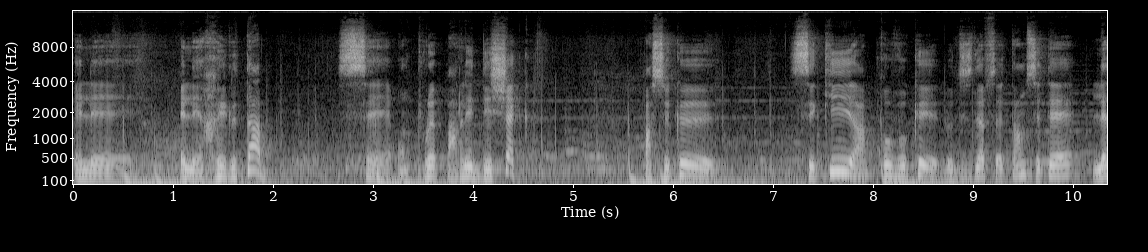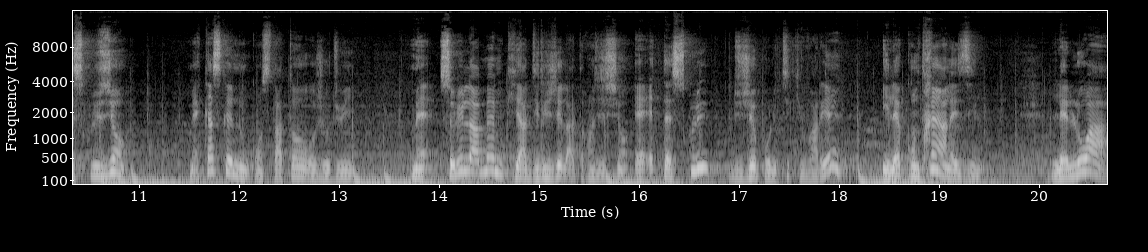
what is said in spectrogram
elle est, elle est regrettable. on pourrait parler d'échec. Parce que ce qui a provoqué le 19 septembre, c'était l'exclusion. Mais qu'est-ce que nous constatons aujourd'hui? Mais celui-là même qui a dirigé la transition est exclu du jeu politique ivoirien. Il est contraint à l'exil. Les lois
